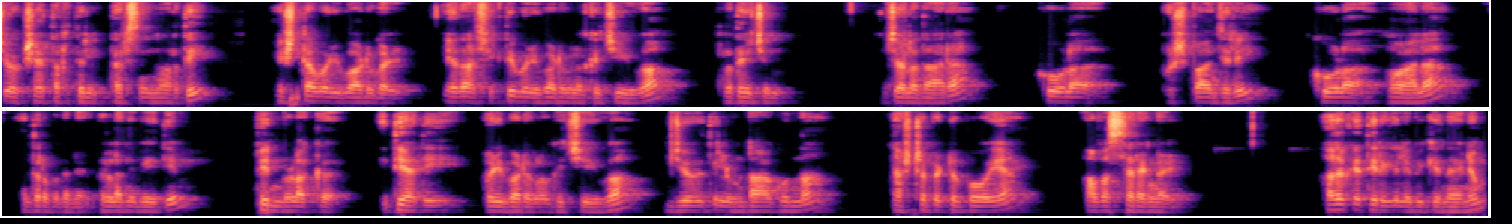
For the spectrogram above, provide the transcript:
ശിവക്ഷേത്രത്തിൽ ദർശനം നടത്തി ഇഷ്ട വഴിപാടുകൾ യഥാശക്തി വഴിപാടുകളൊക്കെ ചെയ്യുക. പ്രത്യേകിച്ചും ജലധാര കൂള പുഷ്പാഞ്ജലി കൂള മാല അതോടൊപ്പം തന്നെ വെള്ളനിവേദ്യം പിൻവിളക്ക് ഇത്യാദി വഴിപാടുകളൊക്കെ ചെയ്യുക. ജീവിതത്തിൽ ഉണ്ടാകുന്ന നഷ്ടപ്പെട്ടു പോയ അവസരങ്ങൾ അതൊക്കെ തിരികെ ലഭിക്കുന്നതിനും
